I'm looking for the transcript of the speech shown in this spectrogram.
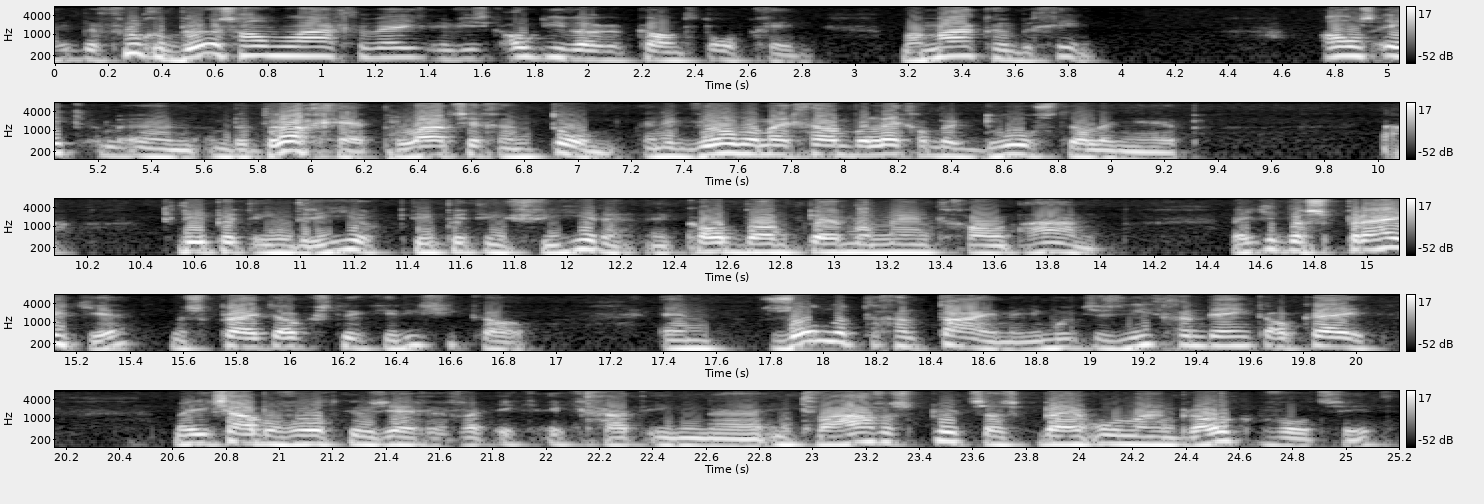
Ik ben vroeger beurshandelaar geweest en wist ik ook niet welke kant het opging. Maar maak een begin. Als ik een, bedrag heb, laat zeggen een ton, en ik wil daarmee gaan beleggen omdat ik doelstellingen heb. Nou, knip het in drie of knip het in vier en koop dan per moment gewoon aan. Weet je, dan spreid je, dan spreid je ook een stukje risico. En zonder te gaan timen. Je moet dus niet gaan denken, oké, maar ik zou bijvoorbeeld kunnen zeggen, van, ik, ik ga het in, eh in 12 splitsen als ik bij een online broker bijvoorbeeld zit.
